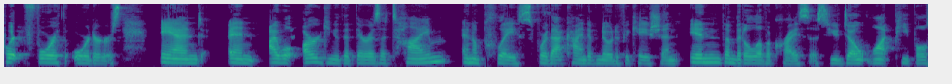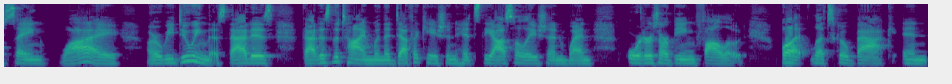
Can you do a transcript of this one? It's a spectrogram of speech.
put forth orders, and and I will argue that there is a time and a place for that kind of notification in the middle of a crisis. You don't want people saying, "Why are we doing this?" That is that is the time when the defecation hits the oscillation, when orders are being followed. But let's go back, and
